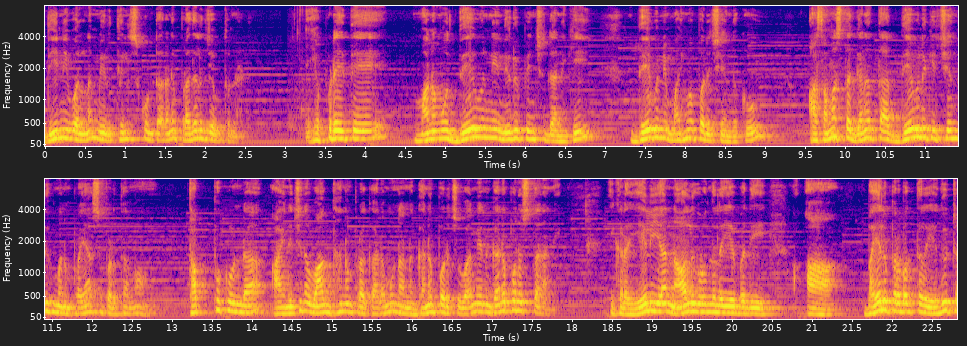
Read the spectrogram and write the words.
దీని వలన మీరు తెలుసుకుంటారని ప్రజలకు చెబుతున్నాడు. ఎప్పుడైతే మనము దేవుణ్ణి నిరూపించడానికి దేవుని మహిమపరిచేందుకు ఆ సమస్త ఘనత దేవునికి ఇచ్చేందుకు మనం ప్రయాసపడతామో తప్పకుండా ఆయన ఇచ్చిన వాగ్దానం ప్రకారము నన్ను గనపరచువని నేను గనపరుస్తానని ఇక్కడ ఏలియా నాలుగు వందల ఏబది ఆ బయలు ప్రవక్తల ఎదుట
